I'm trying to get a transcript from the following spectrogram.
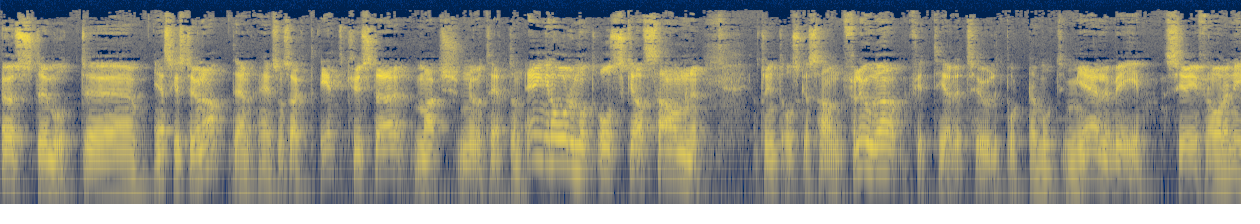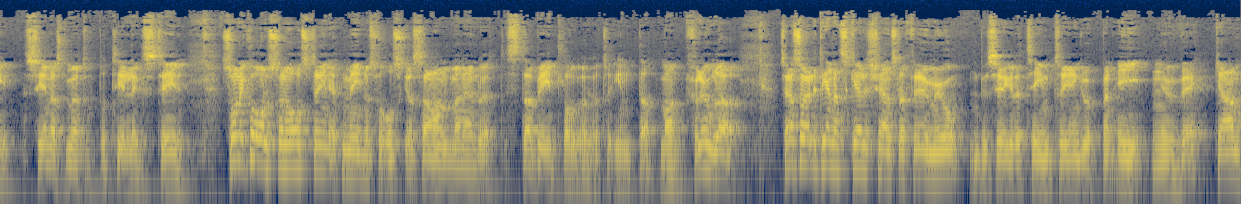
Öster mot eh, Eskilstuna. Den är som sagt ett kryss där. Match nummer 13. Ängelholm mot Oskarshamn. Tror inte Oskarshamn förlorar. Kvitterade turligt borta mot Mjällby. Seriefinalen i senaste mötet på tilläggstid. Sonny Karlsson och Austin, ett minus för Oskarshamn men ändå ett stabilt lag och jag tror inte att man förlorar. Sen så har jag lite grann skrällkänsla för Umeå. Besegrade Team 3-gruppen i nu veckan.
